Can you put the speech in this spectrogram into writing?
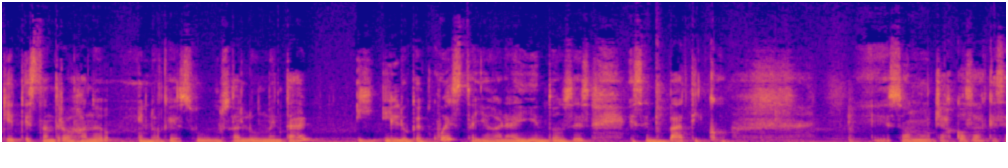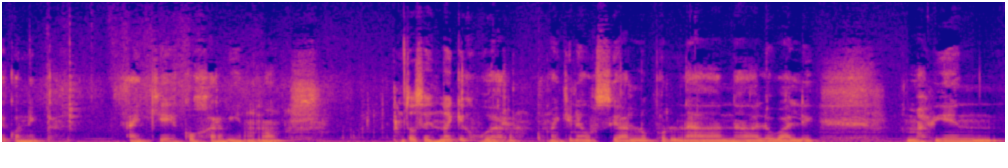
que están trabajando en lo que es su salud mental y, y lo que cuesta llegar ahí. Entonces es empático. Eh, son muchas cosas que se conectan. Hay que escoger bien, ¿no? Entonces no hay que jugar, no hay que negociarlo por nada, nada lo vale. Más bien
